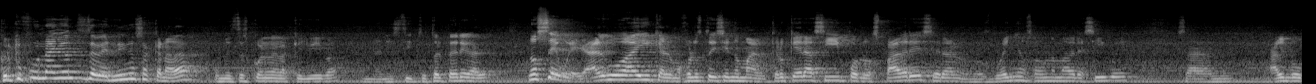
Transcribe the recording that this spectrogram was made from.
Creo que fue un año antes de venirnos a Canadá, en esta escuela en la que yo iba, en el Instituto del Pedregal. No sé, güey, algo ahí que a lo mejor lo estoy diciendo mal. Creo que era así por los padres, eran los dueños a una madre así, güey. O sea, algo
